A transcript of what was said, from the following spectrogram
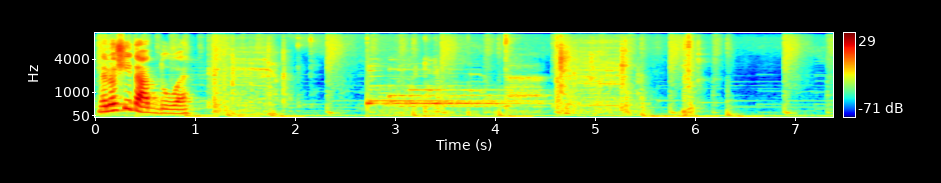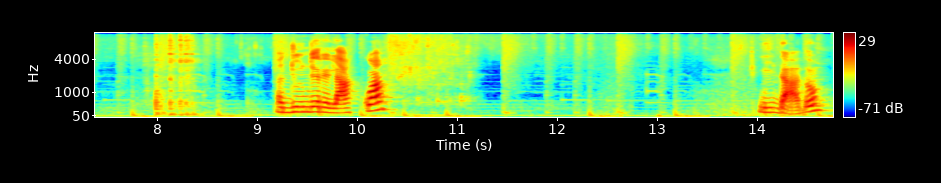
Velocità 2 aggiungere l'acqua il dado.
